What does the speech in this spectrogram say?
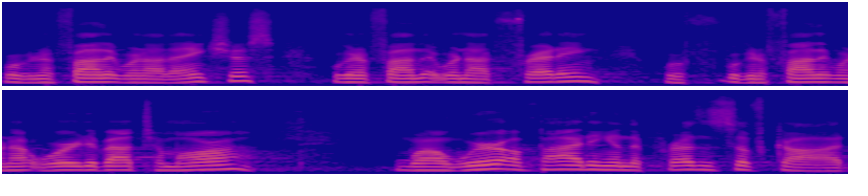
We're going to find that we're not anxious. We're going to find that we're not fretting. We're, we're going to find that we're not worried about tomorrow. While we're abiding in the presence of God,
